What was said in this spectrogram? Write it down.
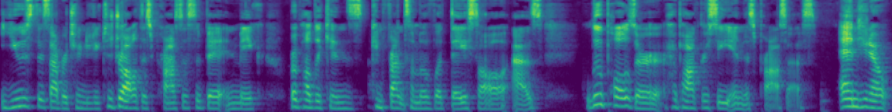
used this opportunity to draw out this process a bit and make Republicans confront some of what they saw as loopholes or hypocrisy in this process. And, you know,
